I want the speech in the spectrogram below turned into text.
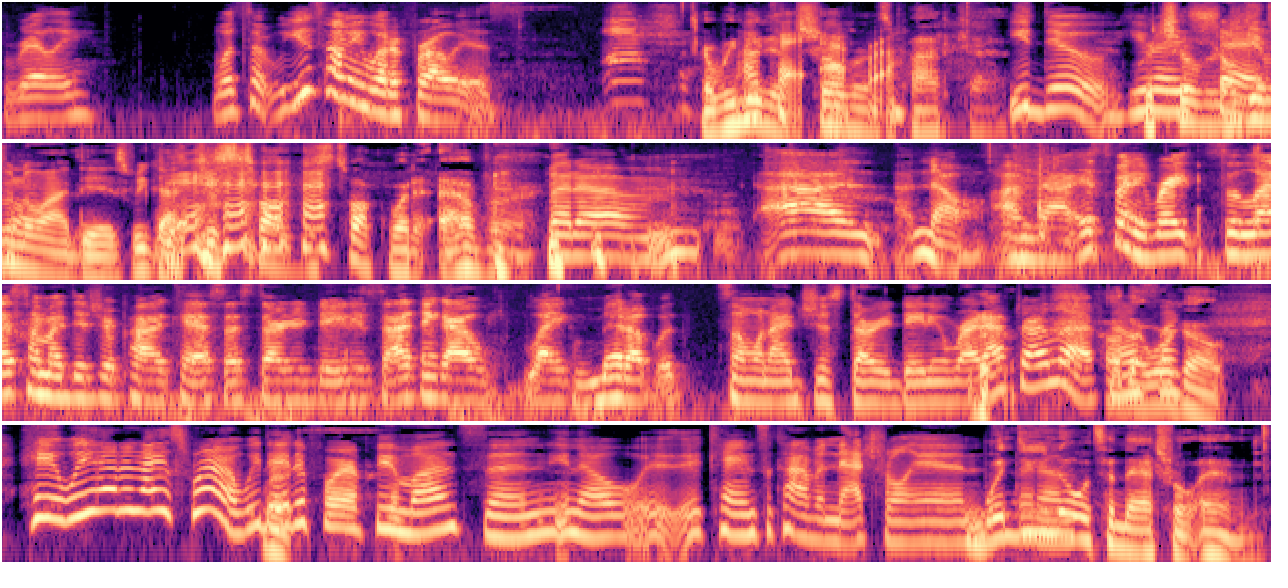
really? What's a? You tell me what a fro is. Afro. And we need Okay, a children's Afro. podcast. You do. You With really children. Don't give him no ideas. We got Just talk, just talk whatever. But um, I no, I'm not. It's funny, right? So last time I did your podcast, I started dating. So I think I like met up with someone I just started dating right after I left. How'd I that work like, out? Hey, we had a nice run. We Right. dated for a few months, and you know, it, it came to kind of a natural end. When do But, you know um, it's a natural end?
